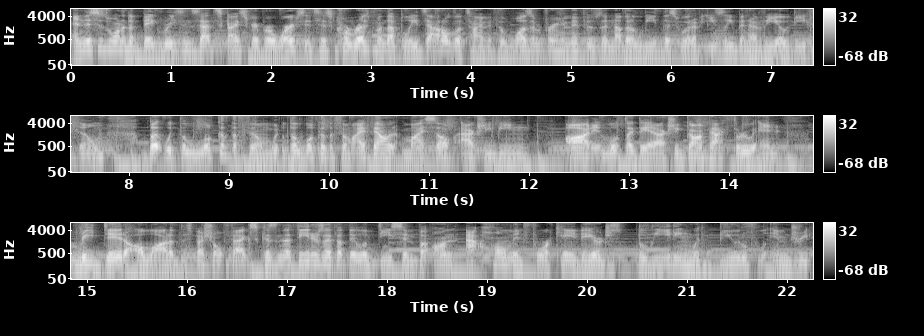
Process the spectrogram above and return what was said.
And this is one of the big reasons that Skyscraper works. It's his charisma that bleeds out all the time. If it wasn't for him, if it was another lead, this would have easily been a VOD film. But with the look of the film, with the look of the film, I found myself actually being odd. It looked like they had actually gone back through and redid a lot of the special effects because in the theaters I thought they looked decent but on at home in 4K they are just bleeding with beautiful imagery.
